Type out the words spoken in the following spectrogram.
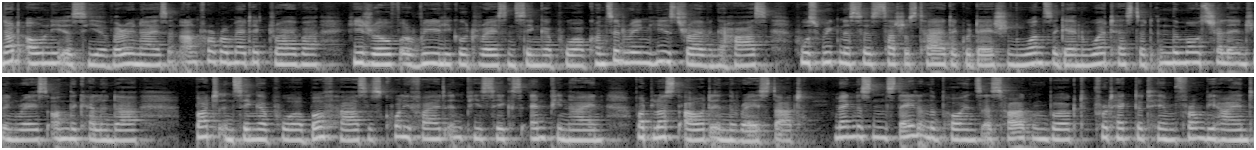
Not only is he a very nice and unproblematic driver, he drove a really good race in Singapore, considering he is driving a Haas whose weaknesses such as tire degradation once again were tested in the most challenging race on the calendar. But in Singapore, both Haases qualified in P6 and P9 but lost out in the race start. Magnussen stayed in the points as Hulkenberg protected him from behind,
